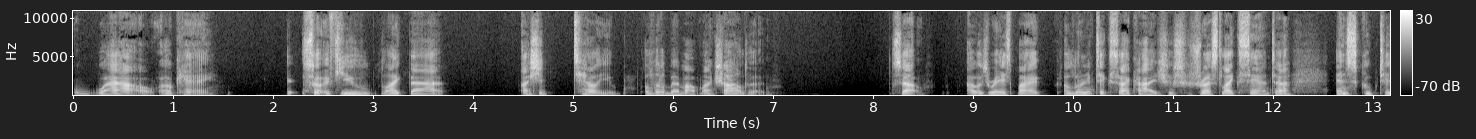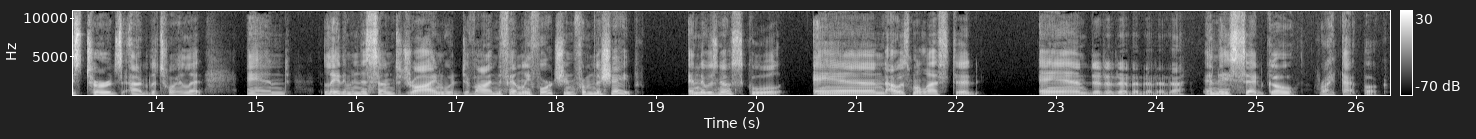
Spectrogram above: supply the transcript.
wow, okay. So if you like that, I should tell you a little bit about my childhood. So I was raised by a lunatic psychiatrist who dressed like Santa and scooped his turds out of the toilet and laid them in the sun to dry and would divine the family fortune from the shape. And there was no school, and I was molested, and da da da da da da. And they said, go write that book.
